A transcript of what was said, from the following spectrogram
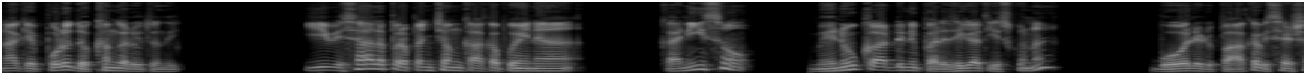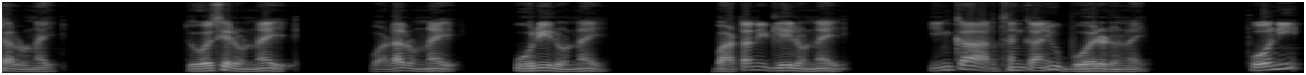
నాకెప్పుడూ దుఃఖం కలుగుతుంది. ఈ విశాల ప్రపంచం కాకపోయినా కనీసం మెనూ కార్డుని పరిధిగా తీసుకున్న బోలెడు పాక విశేషాలున్నాయి. దోశలున్నాయి వడలున్నాయి పూరీలున్నాయి బటన్ ఇడ్లీలున్నాయి ఇంకా అర్థం కాని బోలెడున్నాయి. పోని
